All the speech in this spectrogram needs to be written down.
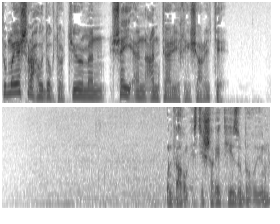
ثم يشرح دكتور تيورمان شيئا عن تاريخ شاريتي. Und warum ist die Charité so berühmt?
